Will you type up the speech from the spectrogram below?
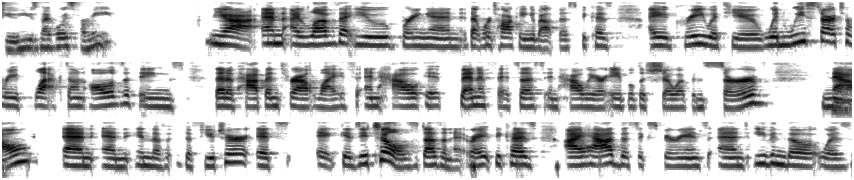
to use my voice for me. Yeah. And I love that you bring in that we're talking about this because I agree with you. When we start to reflect on all of the things that have happened throughout life and how it benefits us and how we are able to show up and serve now yeah. and and in the the future, it's it gives you chills, doesn't it? Right? Because I had this experience and even though it was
